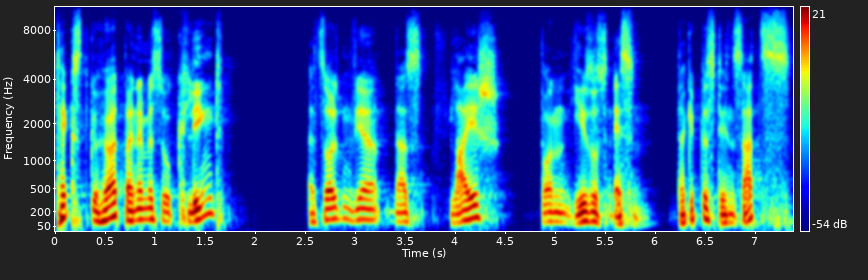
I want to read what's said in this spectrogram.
Text gehört, bei dem es so klingt, als sollten wir das Fleisch von Jesus essen. Da gibt es den Satz,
